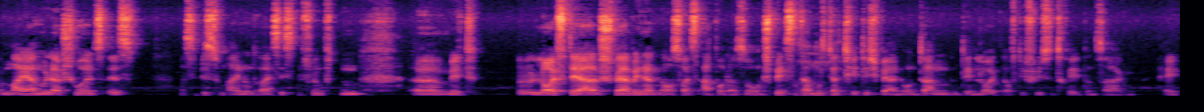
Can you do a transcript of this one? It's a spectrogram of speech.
Meier, Müller, Schulz ist was bis zum 31.05. Äh, mit läuft der Schwerbehindertenausweis ab oder so. Und spätestens da muss ich dann tätig werden und dann den Leuten auf die Füße treten und sagen, hey,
